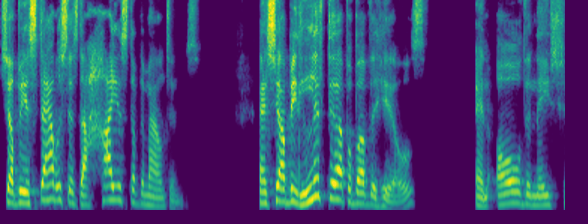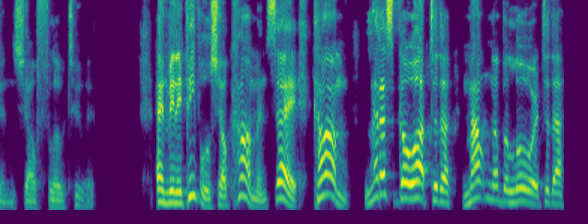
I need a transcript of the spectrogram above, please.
shall be established as the highest of the mountains, and shall be lifted up above the hills, and all the nations shall flow to it. And many people shall come and say, Come, let us go up to the mountain of the Lord, to the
